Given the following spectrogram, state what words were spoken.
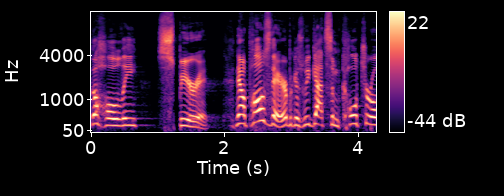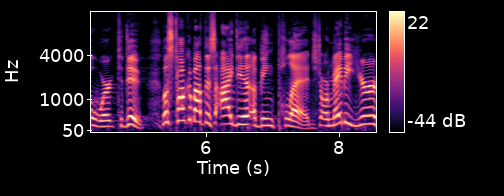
the Holy Spirit. Now, pause there because we've got some cultural work to do. Let's talk about this idea of being pledged, or maybe your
